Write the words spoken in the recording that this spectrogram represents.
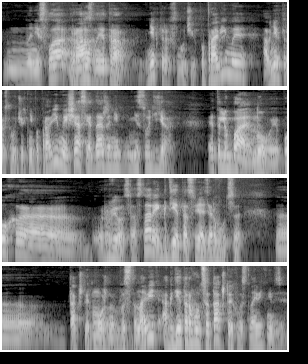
нанесла разные травмы. В некоторых случаях поправимые, а в некоторых случаях непоправимые. Сейчас я даже не, не судья. Это любая новая эпоха э, рвется а старой. Где-то связи рвутся э, так, что их можно восстановить, а где-то рвутся так, что их восстановить нельзя.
